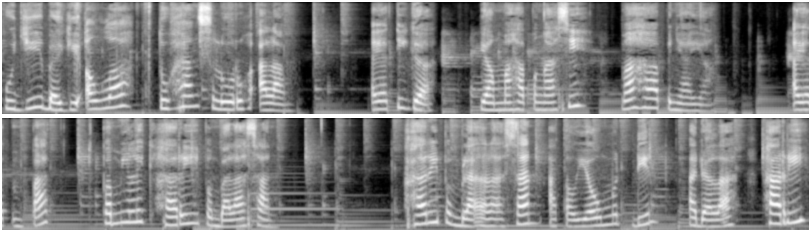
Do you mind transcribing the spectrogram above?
puji bagi Allah Tuhan seluruh alam. Ayat 3. Yang Maha Pengasih, Maha Penyayang. Ayat 4. Pemilik hari pembalasan. Hari pembalasan atau Yaumuddin adalah hari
